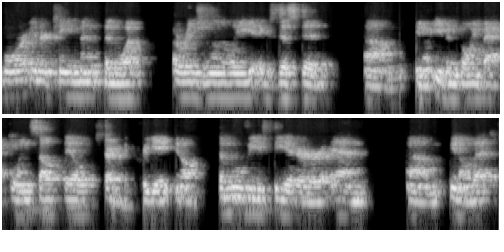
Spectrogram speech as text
more entertainment than what originally existed. Um, you know, even going back to when Southdale started to create, you know, the movie theater and, um, you know, that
